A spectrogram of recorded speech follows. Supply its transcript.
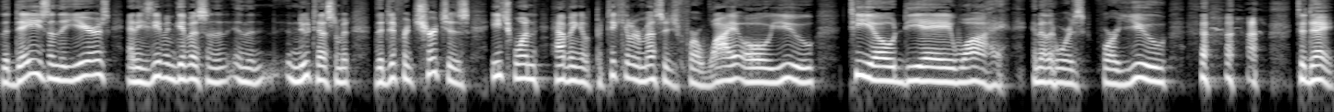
the days and the years, and He's even given us in the, in the New Testament the different churches, each one having a particular message for Y O U T O D A Y. In other words, for you today.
